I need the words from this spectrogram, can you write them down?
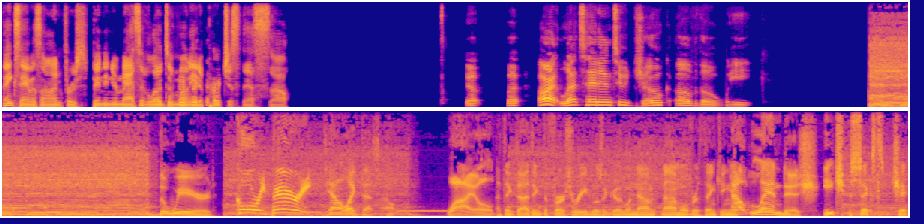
Thanks Amazon for spending your massive loads of money to purchase this. So. Yep. But all right, let's head into joke of the week. The weird. Corey Perry. See, I don't like this. I don't. Wild. I think the, I think the first read was a good one. Now I'm now I'm overthinking it. Outlandish. Each sixth chick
